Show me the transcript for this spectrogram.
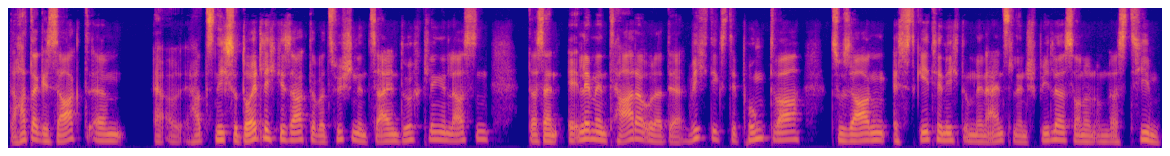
Da hat er gesagt, ähm, er hat es nicht so deutlich gesagt, aber zwischen den Zeilen durchklingen lassen, dass ein elementarer oder der wichtigste Punkt war, zu sagen, es geht hier nicht um den einzelnen Spieler, sondern um das Team.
